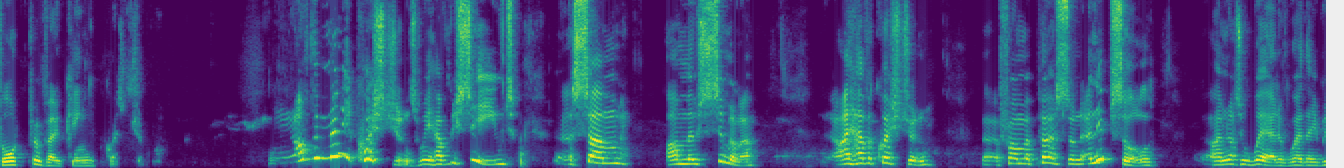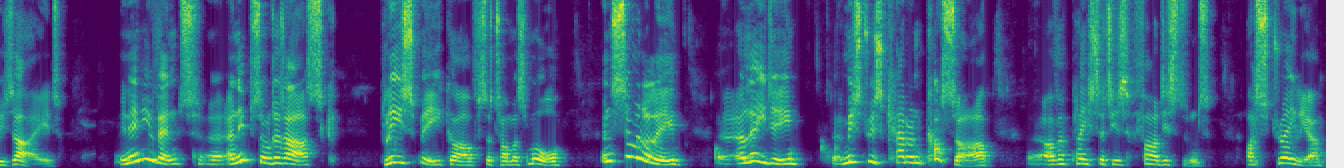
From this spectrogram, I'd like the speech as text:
thought provoking question. Of the many questions we have received, uh, some are most similar. I have a question uh, from a person, an Ipsel. I'm not aware of where they reside. In any event, uh, an Ipsel does ask, please speak of Sir Thomas More. And similarly, a lady, uh, Mistress Karen Cossar, uh, of a place that is far distant, Australia,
